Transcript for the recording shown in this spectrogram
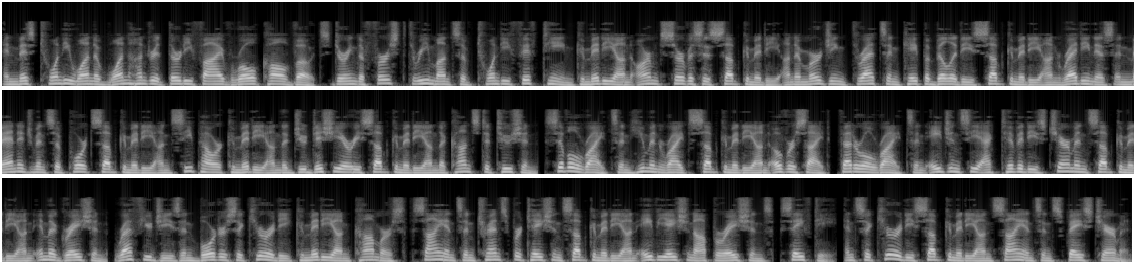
and missed 21 of 135 roll call votes during the first three months of 2015 Committee on Armed Services Subcommittee on Emergency Emerging Threats and Capabilities Subcommittee on Readiness and Management Support Subcommittee on Seapower Committee on the Judiciary Subcommittee on the Constitution, Civil Rights and Human Rights Subcommittee on Oversight, Federal Rights and Agency Activities Chairman Subcommittee on Immigration, Refugees and Border Security Committee on Commerce, Science and Transportation Subcommittee on Aviation Operations, Safety, and Security Subcommittee on Science and Space Chairman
